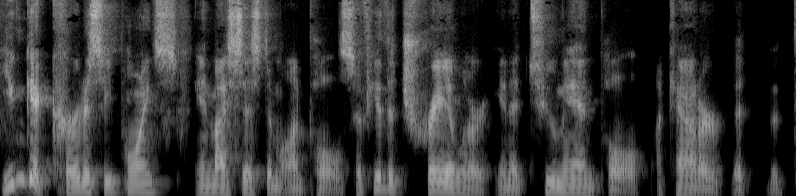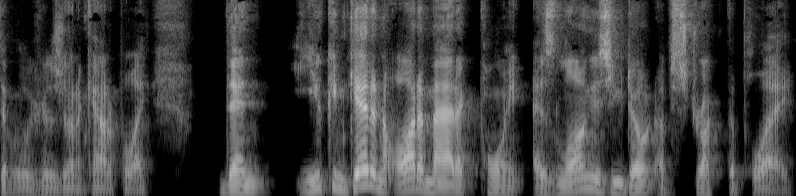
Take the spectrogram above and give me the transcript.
you can get courtesy points in my system on pulls. So if you're the trailer in a two man pull, a counter that, that typically is on a counter play, then you can get an automatic point as long as you don't obstruct the play.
